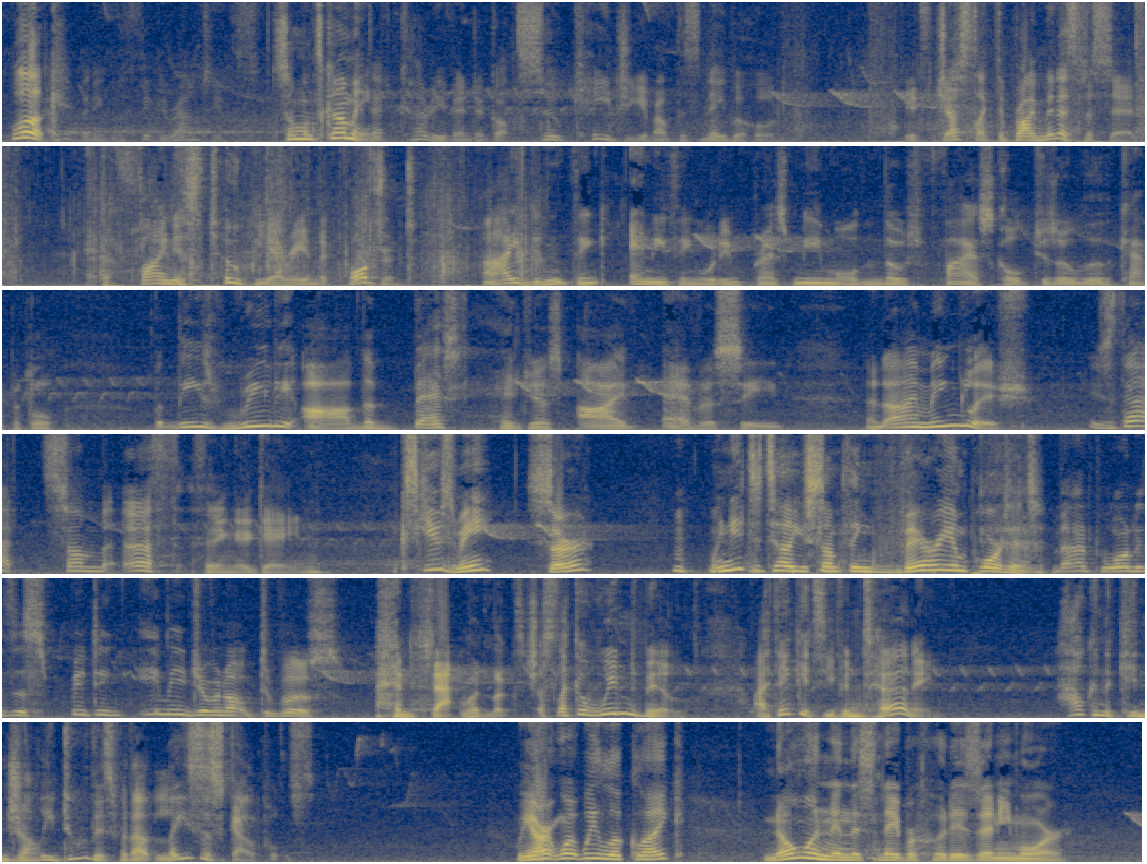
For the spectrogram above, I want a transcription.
Look! been able to figure out it. Someone's coming. That curry vendor got so cagey about this neighborhood. It's just like the Prime Minister said. The finest topiary in the quadrant. I didn't think anything would impress me more than those fire sculptures over the Capitol. But these really are the best hedges I've ever seen. And I'm English. Is that some Earth thing again? Excuse me, sir? We need to tell you something very important. That one is a spitting image of an octopus. And that one looks just like a windmill. I think it's even turning. How can the Kinjali do this without laser scalpels? We aren't what we look like. No one in this neighborhood is anymore.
